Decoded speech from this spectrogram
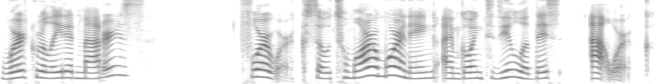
work related matters for work so tomorrow morning I'm going to deal with this at work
